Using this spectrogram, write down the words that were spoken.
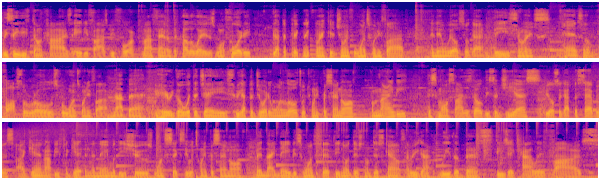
We see these Dunk Highs 85s before. I'm not a fan of the colorway. It's 140. We got the picnic blanket joint for 125. And then we also got these joints, Phantom Fossil Rolls for 125. Not bad. And here we go with the J's. We got the Jordan 1 lows with 20% off from 90. The small sizes though, these are GS. We also got the sevens. Again, I'll be forgetting the name of these shoes. 160 with 20% off. Midnight Navy's 150, no additional discounts. And we got We The Best DJ Khaled fives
